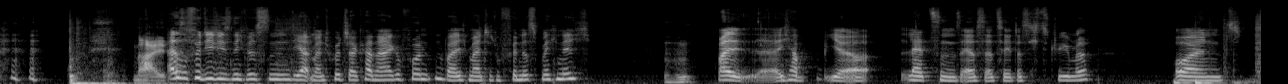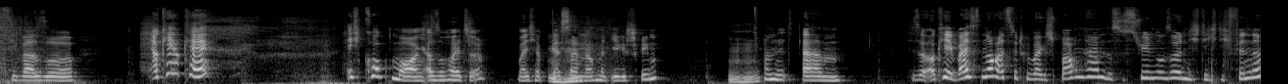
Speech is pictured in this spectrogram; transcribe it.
Nein. Also für die, die es nicht wissen, die hat meinen Twitcher-Kanal gefunden, weil ich meinte, du findest mich nicht. Weil äh, ich habe ihr letztens erst erzählt, dass ich streame. Und sie war so, okay, okay. Ich guck morgen, also heute, weil ich habe gestern noch mit ihr geschrieben. Und ähm, sie so, okay, weißt du noch, als wir drüber gesprochen haben, dass du streamst und so und ich dich nicht finde?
